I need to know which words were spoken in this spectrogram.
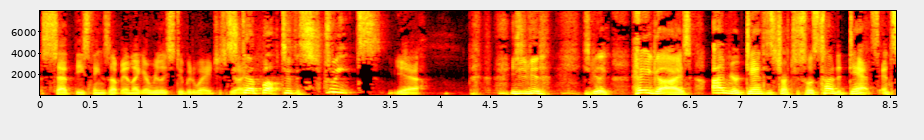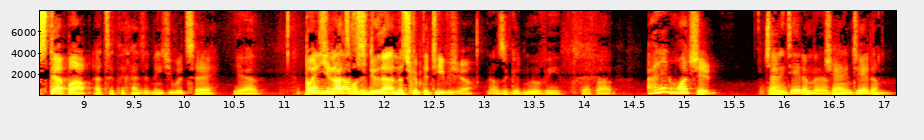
set these things up in like a really stupid way. Just be like, Step up to the streets. yeah. you should be, you should be like, "Hey guys, I'm your dance instructor, so it's time to dance and step up." That's like the kinds of things you would say. Yeah. But That's- you're not supposed a- to do that in a scripted TV show. That was a good movie. Step up. I didn't watch it. Channing Tatum, man. Channing Tatum.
